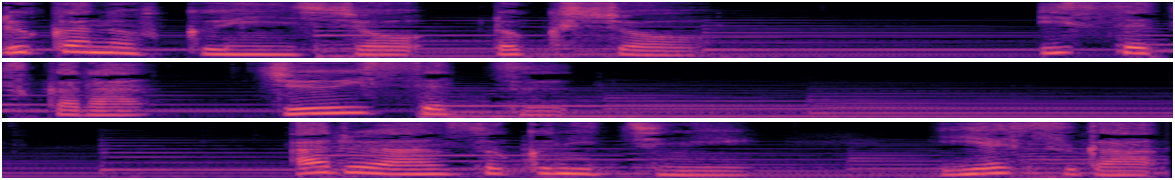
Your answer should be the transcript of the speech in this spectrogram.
ルカの福音書6章、1節から11節ある安息日にイエスが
